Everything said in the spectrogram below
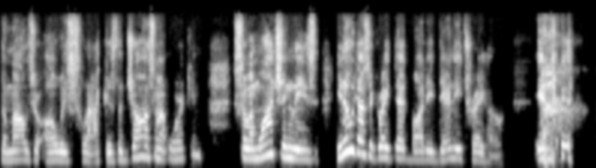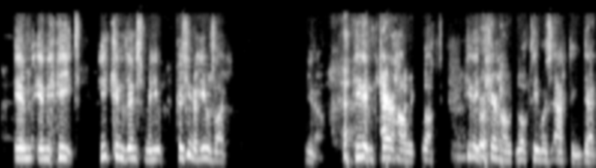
the mouths are always slack because the jaws aren't working. So I'm watching these. You know who does a great dead body? Danny Trejo in in in Heat. He convinced me because you know he was like, you know, he didn't care how he looked. He didn't care how he looked. He was acting dead.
